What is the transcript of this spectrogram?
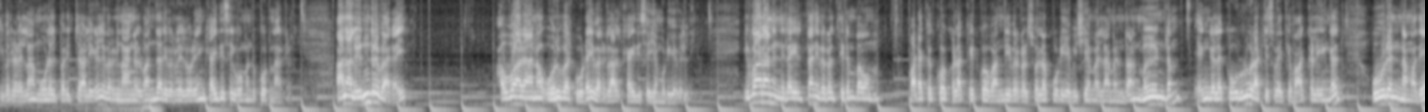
இவர்கள் எல்லாம் ஊழல் பரிச்சாளிகள் இவர்கள் நாங்கள் வந்தார் இவர்கள் எல்லோரையும் கைது செய்வோம் என்று கூறினார்கள். ஆனால் இன்று வரை அவ்வாறான ஒருவர் கூட இவர்களால் கைது செய்ய முடியவில்லை. இவ்வாறான நிலையில்தான் இவர்கள் திரும்பவும் வடக்குக்கோ கிழக்கிற்கோ வந்து இவர்கள் சொல்லக்கூடிய விஷயம் எல்லாம் என்றால் மீண்டும் எங்களுக்கு உள்ளூராட்சி சபைக்கு வாக்களியுங்கள். ஊரன் நமதே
